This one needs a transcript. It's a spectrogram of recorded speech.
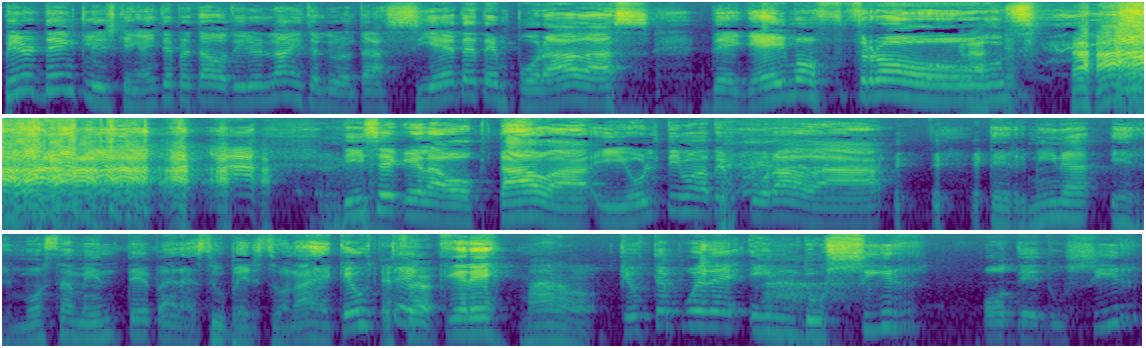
Peter Dinklage, quien ha interpretado a Tyrion Lannister durante las siete temporadas de Game of Thrones, dice que la octava y última temporada termina hermosamente para su personaje. ¿Qué usted cree? Mano, ¿Qué usted puede inducir o deducir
